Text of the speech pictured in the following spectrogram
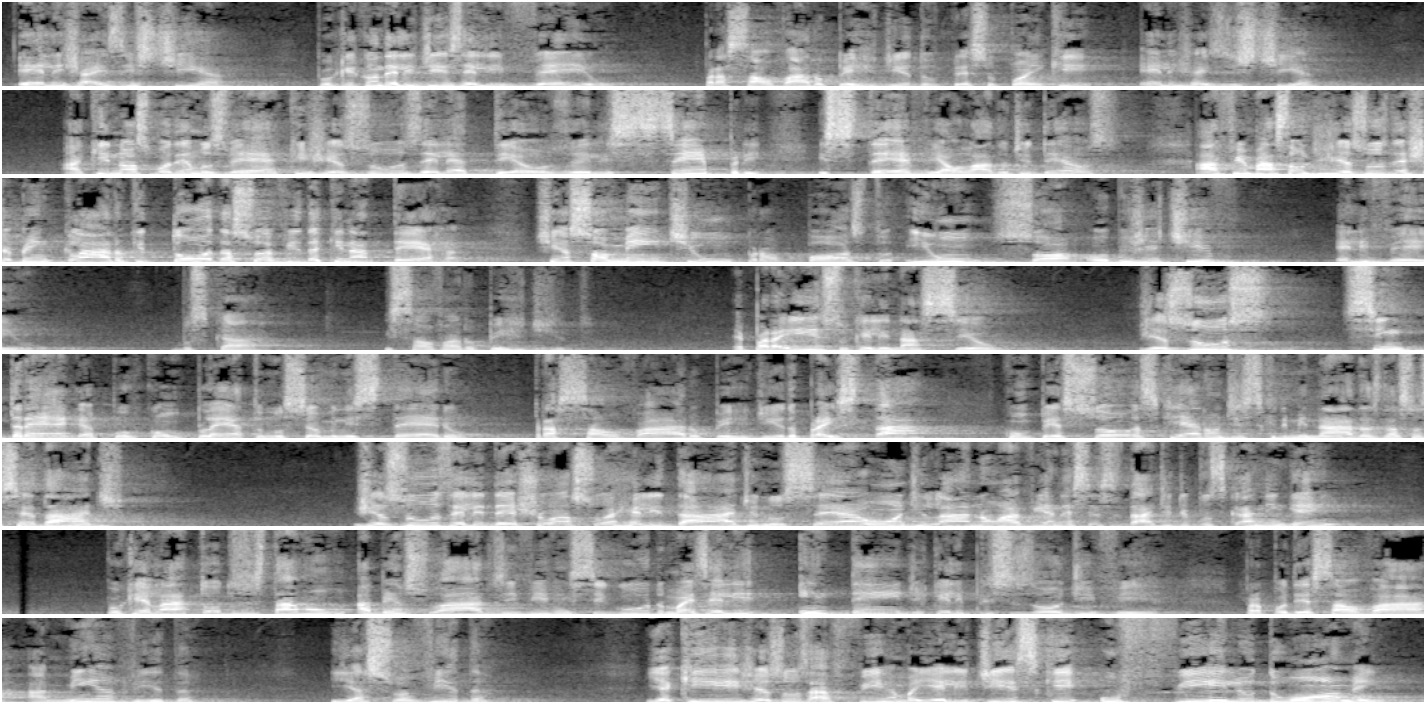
ele já existia. Porque quando ele diz ele veio para salvar o perdido, pressupõe que ele já existia. Aqui nós podemos ver que Jesus, ele é Deus, ele sempre esteve ao lado de Deus. A afirmação de Jesus deixa bem claro que toda a sua vida aqui na terra tinha somente um propósito e um só objetivo. Ele veio buscar e salvar o perdido. É para isso que ele nasceu. Jesus se entrega por completo no seu ministério para salvar o perdido, para estar com pessoas que eram discriminadas na sociedade. Jesus, ele deixou a sua realidade no céu, onde lá não havia necessidade de buscar ninguém, porque lá todos estavam abençoados e vivem seguros, mas ele entende que ele precisou de vir para poder salvar a minha vida e a sua vida. E aqui Jesus afirma e ele diz que o filho do homem,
